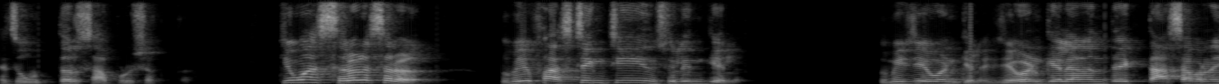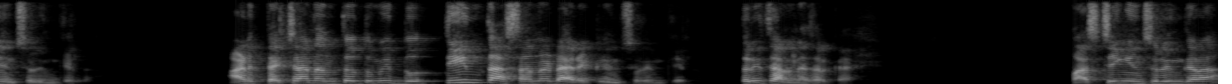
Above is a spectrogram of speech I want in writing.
ह्याचं उत्तर सापडू शकतं. किंवा सरळ सरळ तुम्ही फास्टिंगची इन्सुलिन केलं. तुम्ही जेवण केलं. जेवण केल्यानंतर एक तासाभरानं इन्सुलिन केलं. आणि त्याच्यानंतर तुम्ही दो तीन तासानं डायरेक्ट इन्सुलिन केलं. तरी चालण्यासारखं आहे. फास्टिंग इन्सुलिन करा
